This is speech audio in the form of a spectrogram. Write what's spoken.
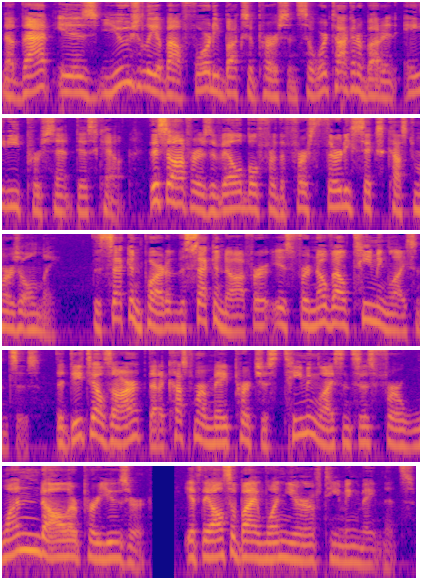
Now that is usually about 40 bucks a person, so we're talking about an 80% discount. This offer is available for the first 36 customers only. The second part of the second offer is for Novell teaming licenses. The details are that a customer may purchase teaming licenses for $1 per user if they also buy one year of teaming maintenance.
